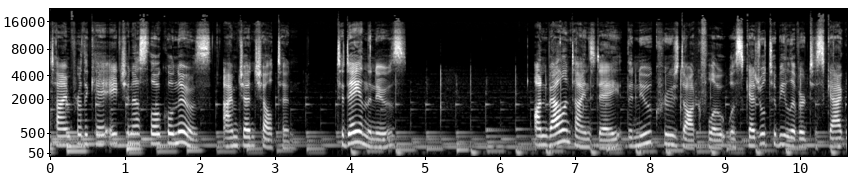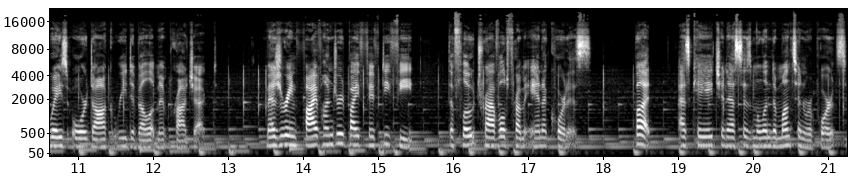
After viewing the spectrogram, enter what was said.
time for the KHNS local news. I'm Jen Shelton. Today in the news, on Valentine's Day, the new cruise dock float was scheduled to be delivered to Skagway's Ore Dock redevelopment project. Measuring 500 by 50 feet, the float traveled from Anacortes. But, as KHNS's Melinda Munson reports,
